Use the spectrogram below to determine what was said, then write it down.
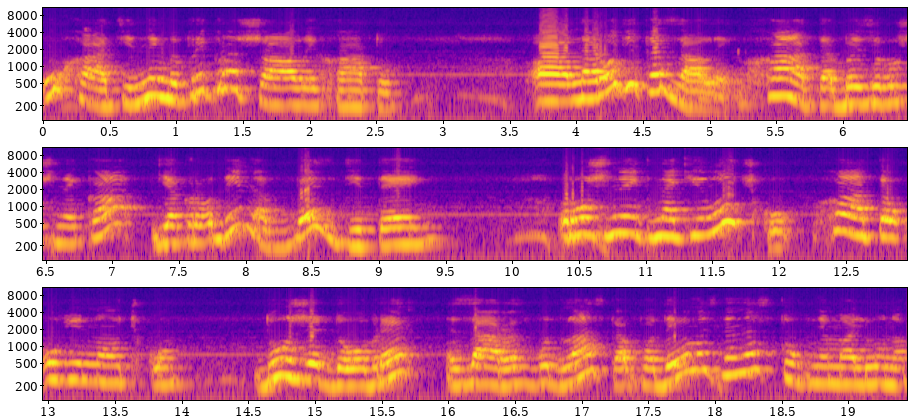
у хаті, ними прикрашали хату. А в народі казали, хата без рушника, як родина без дітей. Рушник на кілочку, хата у віночку. Дуже добре. Зараз, будь ласка, подивимось на наступний малюнок.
